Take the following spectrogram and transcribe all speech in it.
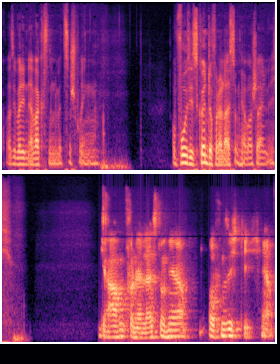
quasi bei den Erwachsenen mitzuspringen. Obwohl sie es könnte von der Leistung her wahrscheinlich. Ja, von der Leistung her offensichtlich, ja.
